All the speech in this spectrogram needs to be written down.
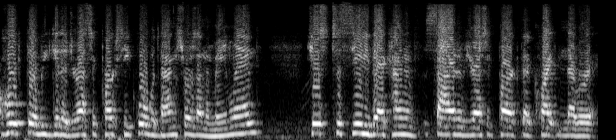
hope that we get a Jurassic Park sequel with dinosaurs on the mainland, just to see that kind of side of Jurassic Park that Crichton never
